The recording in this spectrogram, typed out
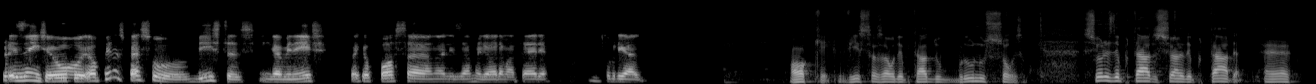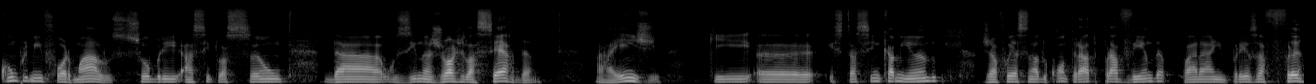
Presidente, eu, eu apenas peço vistas em gabinete para que eu possa analisar melhor a matéria. Muito obrigado. Ok, vistas ao deputado Bruno Souza. Senhores deputados, senhora deputada, é, cumpre-me informá-los sobre a situação da usina Jorge Lacerda, a ENGE, que uh, está se encaminhando, já foi assinado o contrato para venda para a empresa Fran.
